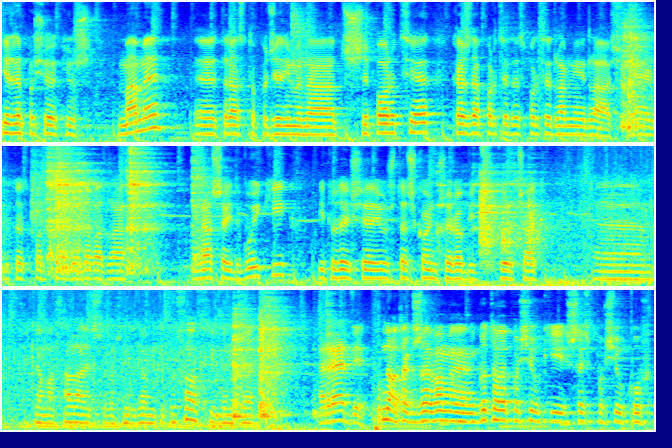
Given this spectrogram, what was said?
Jeden posiłek już mamy. E, Teraz to podzielimy na trzy porcje. Każda porcja to jest porcja dla mnie i dla Asi. Nie? Jakby to jest porcja obiadowa dla naszej dwójki. I tutaj się już też kończy robić kurczak. E, Taka masala, jeszcze właśnie dodamy tylko sos i będzie ready. No, także mamy gotowe posiłki, 6 posiłków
